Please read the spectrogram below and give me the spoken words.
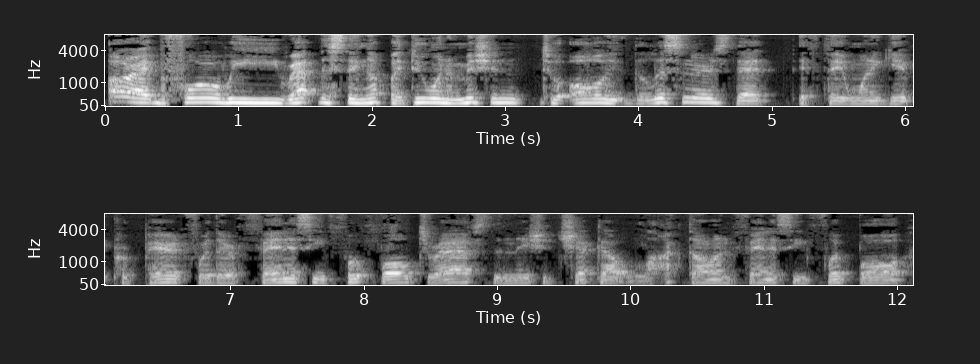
All right, before we wrap this thing up, I do want to mention to all the listeners that if they want to get prepared for their fantasy football drafts, then they should check out Locked On Fantasy Football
